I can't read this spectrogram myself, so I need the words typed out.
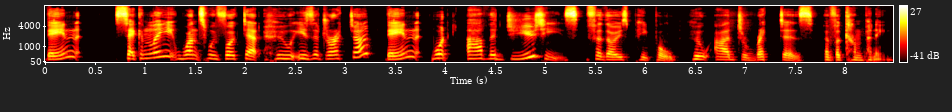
Then, secondly, once we've worked out who is a director, then what are the duties for those people who are directors of a company?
